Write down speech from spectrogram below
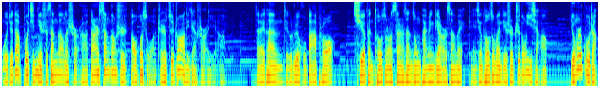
我觉得不仅仅是三缸的事儿啊，当然三缸是导火索，这是最重要的一件事而已啊。再来看这个瑞虎八 Pro，七月份投诉量三十三宗，排名第二十三位。典型投诉问题是制动异响、油门故障，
